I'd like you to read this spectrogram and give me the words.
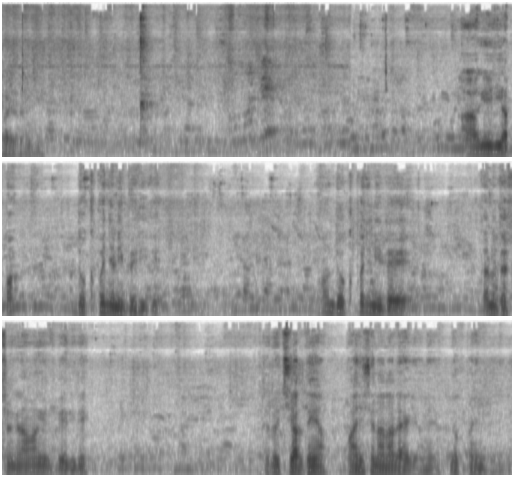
ਵਾਹਿਗੁਰੂ ਜੀ। ਆ ਗਏ ਜੀ ਆਪਾਂ। ਦੁੱਖ ਭੰਜਣੀ ਪੇਰੀ ਤੇ ਹੁਣ ਦੁੱਖ ਭੰਜਣੀ ਤੇ ਤੁਹਾਨੂੰ ਦਰਸ਼ਨ ਕਰਾਵਾਂਗੇ ਪੇਰੀ ਦੇ। ਚਲੋ ਚੱਲਦੇ ਆ ਪੰਜ ਇਸ਼ਨਾਨਾ ਲੈ ਕੇ ਆਉਂਦੇ ਆ ਦੁੱਖ ਭੰਜਣੀ ਪੇਰੀ ਤੇ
